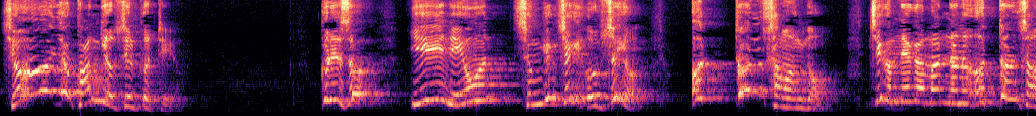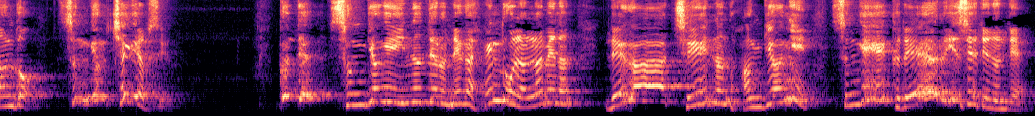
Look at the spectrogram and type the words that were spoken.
전혀 관계없을 것 같아요. 그래서 이 내용은 성경책에 없어요. 어떤 상황도, 지금 내가 만나는 어떤 상황도 성경책에 없어요. 근데 성경에 있는 대로 내가 행동을 하려면은 내가 처해 있는 환경이 성경에 그대로 있어야 되는데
